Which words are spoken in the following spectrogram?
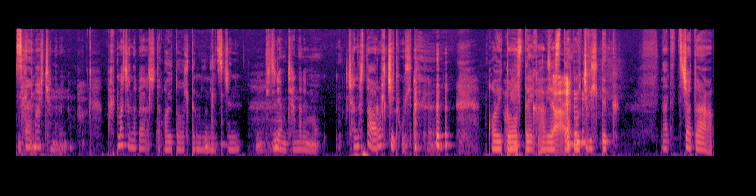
Сайн. Мар чанар байна уу? Магтмар чанар байгаа шүү дээ. Гоё дуулдаг миний найз чинь. Тэр чинь ямар чанар юм уу? Чанартаа оруулчих. Окей. Гоё дуулдаг, авьяастай бүжиглдэг. Надад чи одоо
